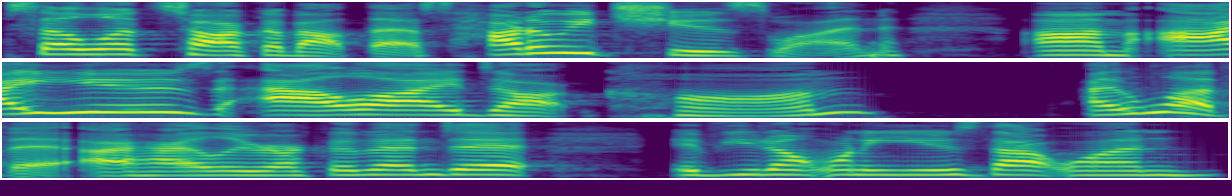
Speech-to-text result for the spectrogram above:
So let's talk about this. How do we choose one? Um, I use ally.com. I love it. I highly recommend it. If you don't want to use that one,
